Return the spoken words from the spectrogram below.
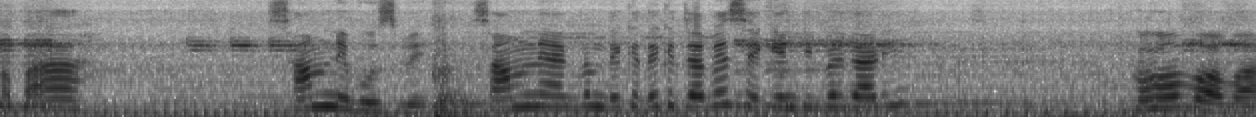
বাবা, সামনে বসবে। সামনে একদম দেখে দেখে যাবে সেকেন্ড টিপের গাড়ি। ও বাবা।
